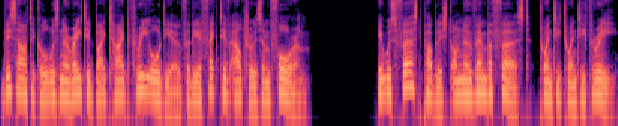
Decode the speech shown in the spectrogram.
This article was narrated by Type 3 Audio for the Effective Altruism Forum. It was first published on November 1, 2023.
